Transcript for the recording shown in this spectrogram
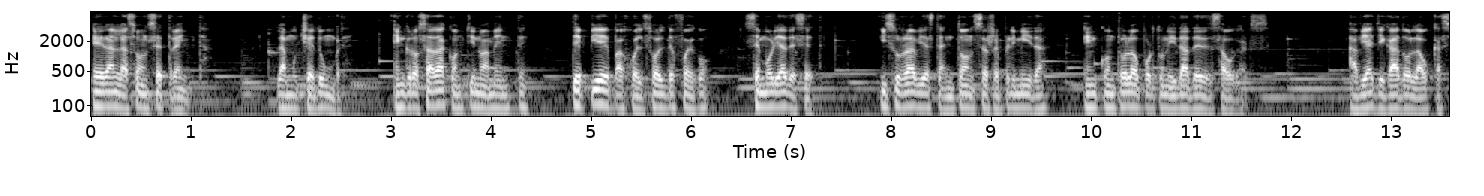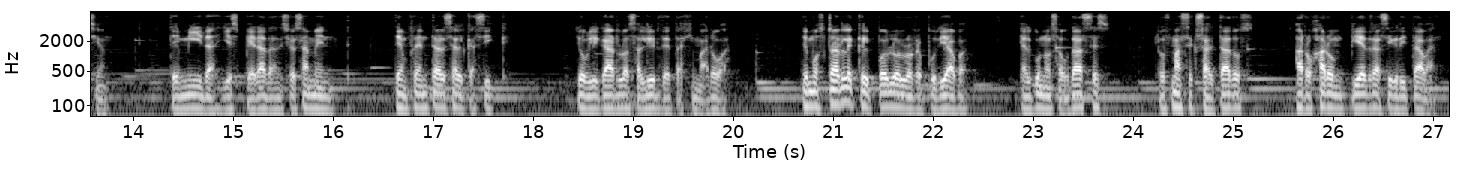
Eran las 11.30. La muchedumbre, engrosada continuamente, de pie bajo el sol de fuego, se moría de sed, y su rabia hasta entonces reprimida encontró la oportunidad de desahogarse. Había llegado la ocasión, temida y esperada ansiosamente, de enfrentarse al cacique, de obligarlo a salir de Tajimaroa, de mostrarle que el pueblo lo repudiaba, y algunos audaces, los más exaltados, arrojaron piedras y gritaban,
